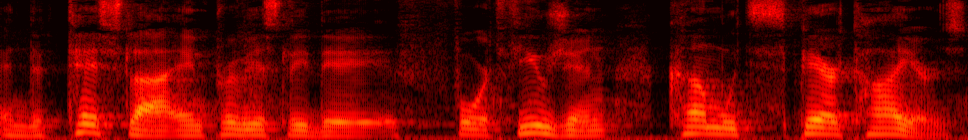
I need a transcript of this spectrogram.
and the Tesla, and previously the Ford Fusion, come with spare tires.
